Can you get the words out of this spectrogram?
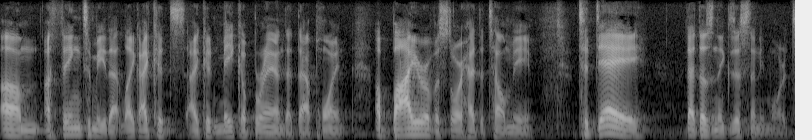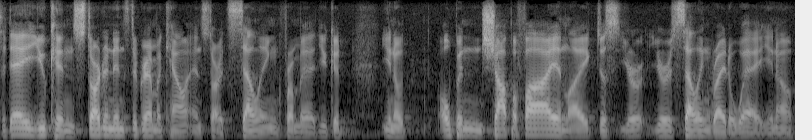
um, a thing to me that like I could I could make a brand at that point. A buyer of a store had to tell me. Today, that doesn't exist anymore. Today, you can start an Instagram account and start selling from it. You could, you know, open Shopify and like just you're you're selling right away, you know.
